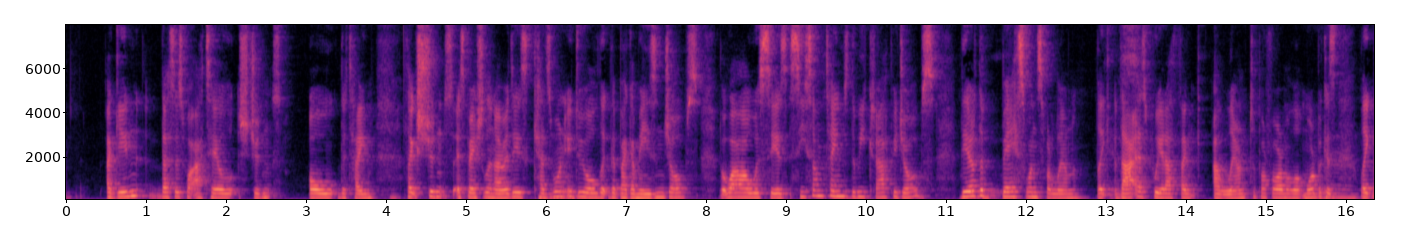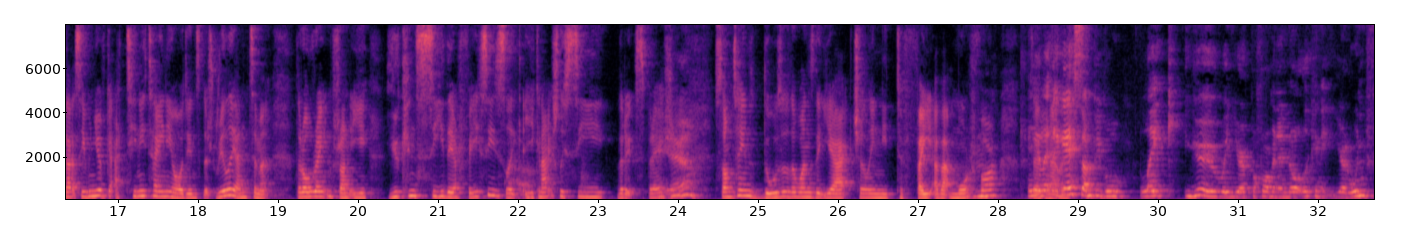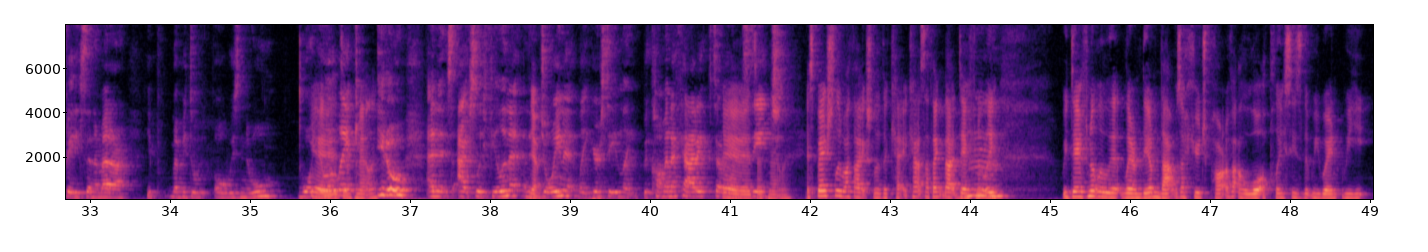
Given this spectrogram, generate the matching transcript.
again, this is what I tell students all the time. Like students, especially nowadays, kids want to do all like the big amazing jobs. But what I always say is, see, sometimes the wee crappy jobs, they're the best ones for learning. Like that is where I think I learned to perform a lot more because, mm. like that, see, when you've got a teeny tiny audience that's really intimate, they're all right in front of you. You can see their faces, like you can actually see their expression. Yeah. Sometimes those are the ones that you actually need to fight a bit more mm. for. And like, I guess some people like you when you're performing and not looking at your own face in a mirror. You maybe don't always know what Yeah, look like, definitely. you know, and it's actually feeling it and Yeah. enjoying it. Like you're saying, like becoming a character Yeah, on stage. definitely. Especially with actually the Kitty Cats. I think that definitely, Mm. we definitely learned there, and that was a huge part of it. A lot of places that we went, we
